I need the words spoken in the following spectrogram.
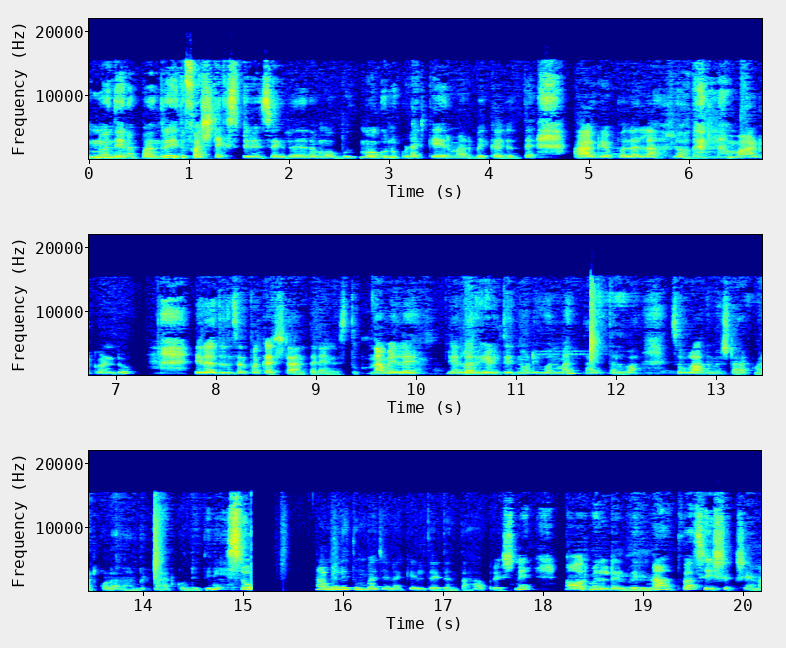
ಇನ್ನೊಂದು ಏನಪ್ಪ ಅಂದರೆ ಇದು ಫಸ್ಟ್ ಎಕ್ಸ್ಪೀರಿಯನ್ಸ್ ಆಗಿರೋದ್ರಿಂದ ಮಗು, ಮಗುನು ಕೂಡ ಕೇರ್ ಮಾಡಬೇಕಾಗುತ್ತೆ. ಆ ಗ್ಯಾಪಲ್ಲೆಲ್ಲ ವ್ಲಾಗನ್ನು ಮಾಡಿಕೊಂಡು ಇರೋದೊಂದು ಸ್ವಲ್ಪ ಕಷ್ಟ ಅಂತಲೇ ಅನ್ನಿಸ್ತು. ಆಮೇಲೆ ಎಲ್ಲರೂ ಹೇಳ್ತಿದ್ದು ನೋಡಿ ಒನ್ ಮಂತ್ ಆಯ್ತಲ್ವಾ? ಸೊ ವ್ಲಾಗನ್ನು ಸ್ಟಾರ್ಟ್ ಮಾಡ್ಕೊಳ್ಳೋಣ ಅಂದ್ಬಿಟ್ಟು ಮಾಡ್ಕೊಂಡಿದ್ದೀನಿ. ಸೊ ಆಮೇಲೆ ತುಂಬ ಜನ ಕೇಳ್ತಾ ಇದ್ದಂತಹ ಪ್ರಶ್ನೆ ನಾರ್ಮಲ್ ಡೆಲಿವರಿನ ಅಥವಾ ಸಿ ಸೆಕ್ಷನ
